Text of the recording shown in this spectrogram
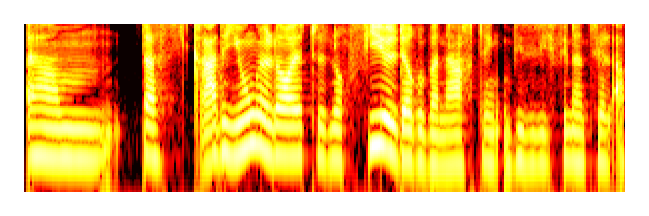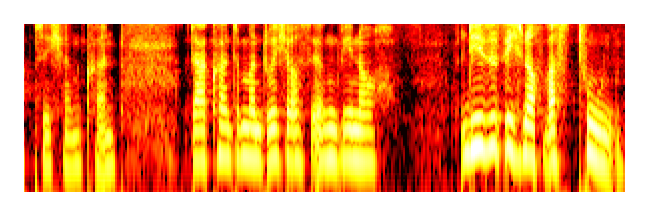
ähm, dass gerade junge Leute noch viel darüber nachdenken, wie sie sich finanziell absichern können. Da könnte man durchaus irgendwie noch, ließe sich noch was tun.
